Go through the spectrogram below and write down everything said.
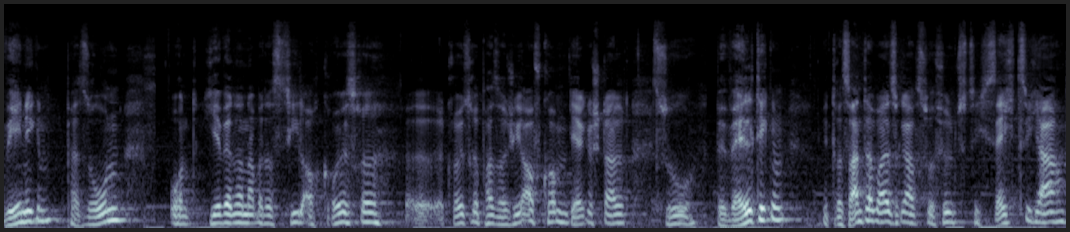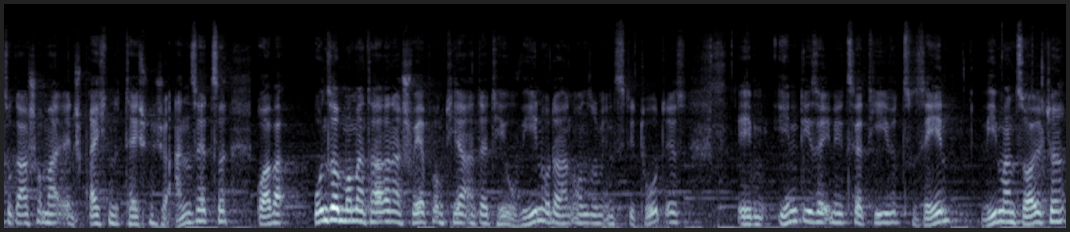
wenigen Personen. Und hier wäre dann aber das Ziel, auch größere, äh, größere Passagieraufkommen dergestalt zu bewältigen. Interessanterweise gab es vor 50, 60 Jahren sogar schon mal entsprechende technische Ansätze. Aber unser momentaner Schwerpunkt hier an der TU Wien oder an unserem Institut ist, eben in dieser Initiative zu sehen, wie man solche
